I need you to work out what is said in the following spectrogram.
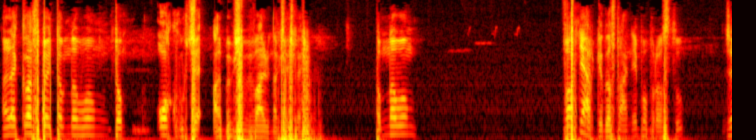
Ale Corspray tą nową... Tą... O kurczę, albym się wywalił na krześle. Tą nową... Wapniarkę dostanie po prostu. Że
